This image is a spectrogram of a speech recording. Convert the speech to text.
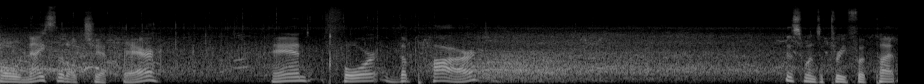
Oh, nice little chip there. And for the par. This one's a three foot putt.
